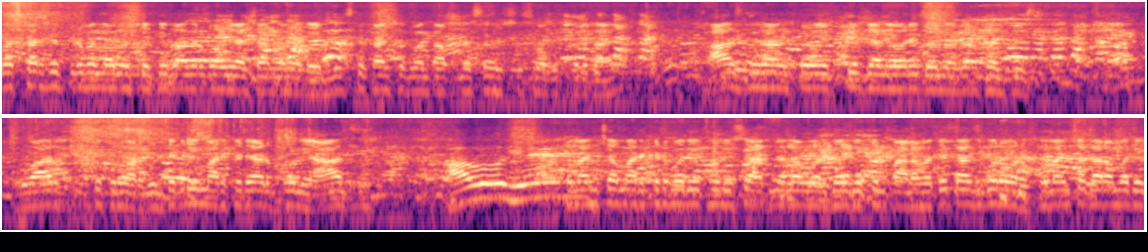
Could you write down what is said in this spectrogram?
नमस्कार शेतकरी बांधवांनो शेती बाजारभाव या चॅनलमध्ये. मी श्रीकांत शेतवंत आपलं सहर्ष स्वागत करत आहे. आज दिनांक एकतीस जानेवारी दोन हजार पंचवीस. वार शुक्रवार गुलटेकडी मार्केट यार्ड पुणे. आज फुलांच्या मार्केटमध्ये थोडीशी आपल्याला वर्दळ देखील पाहायला मिळते. त्याचबरोबर फुलांच्या दरामध्ये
